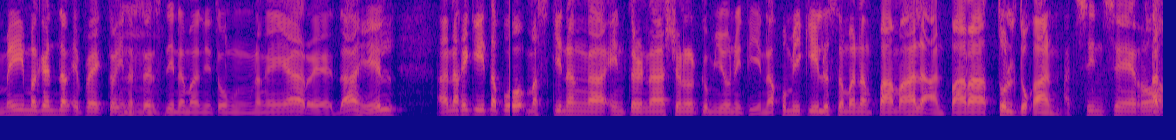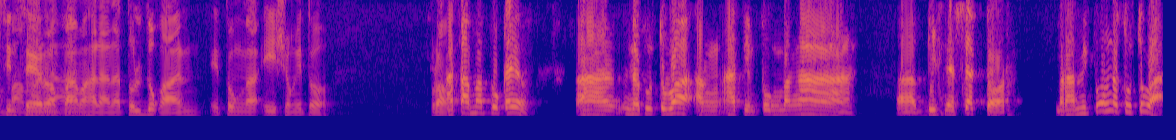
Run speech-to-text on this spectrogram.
may magandang epekto in a Mm. sense din naman itong nangyayari dahil ah, nakikita po maski ng ah, international community na kumikilos naman ng pamahalaan para tuldukan. At sincero At ang sincero ang pamahalaan. na tuldukan itong uh, isyong ito. Prof. At tama po kayo. Ah, natutuwa ang ating pong mga ah, business sector. Marami po ang natutuwa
